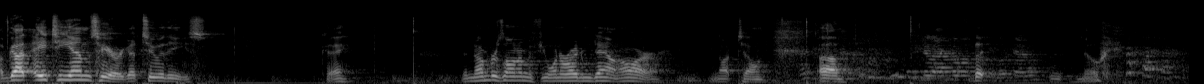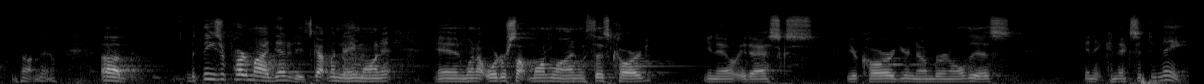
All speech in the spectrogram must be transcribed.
I've got ATMs here. I got two of these. Okay. The numbers on them, if you want to write them down, are not telling. Um I'm not telling. Um, but no, not now. Uh, but these are part of my identity. It's got my name on it, and when I order something online with this card, you know, it asks your card, your number, and all this, and it connects it to me.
